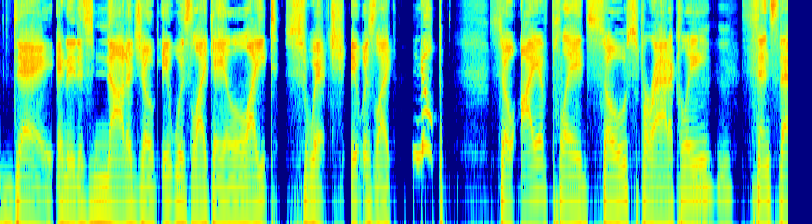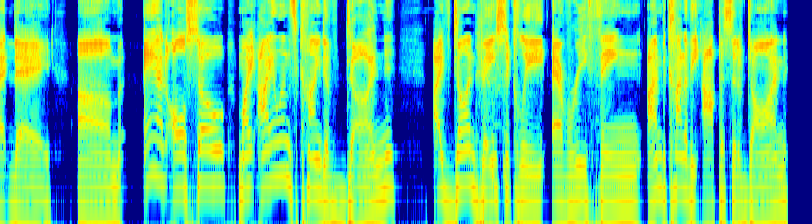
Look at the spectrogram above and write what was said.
day, and it is not a joke, it was like a light switch. It was like, nope. So I have played so sporadically since that day. Um, and also, my island's kind of done. I've done basically everything. I'm kind of the opposite of Dawn.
